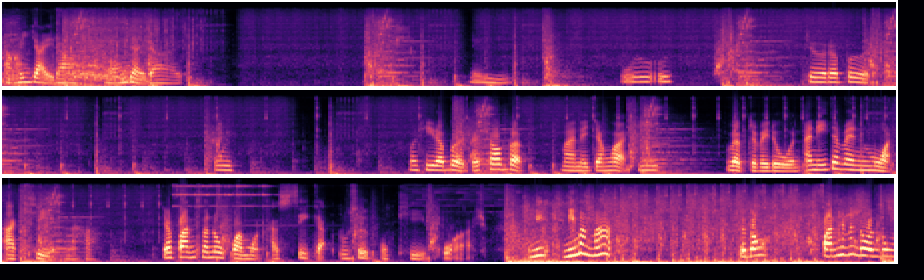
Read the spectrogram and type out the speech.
ทำให้ใหญ่ได้น้องใหญ่ได้นี่อุ้ยเจอระเบิดอุ้ยบางทีระเบิดก็ชอบแบบมาในจังหวะที่แบบจะไปโดน อันนี้จะเป็นหมวดอาเคดนะคะ จะฟันสนุกกว่าหมดคลาสสิกอะรู้สึกโอเคกว่าอันนี้นี่มันมาก จะต้องฟันให้มันโดนตรง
